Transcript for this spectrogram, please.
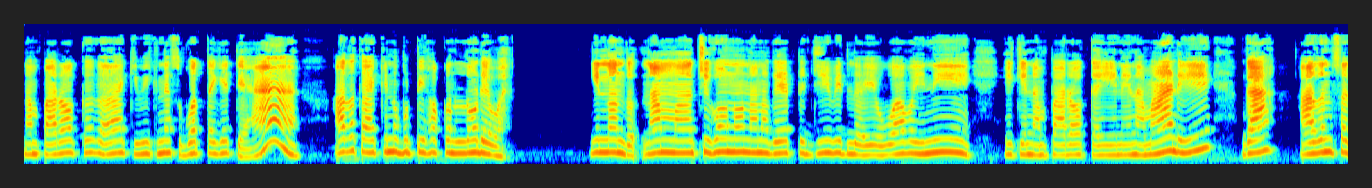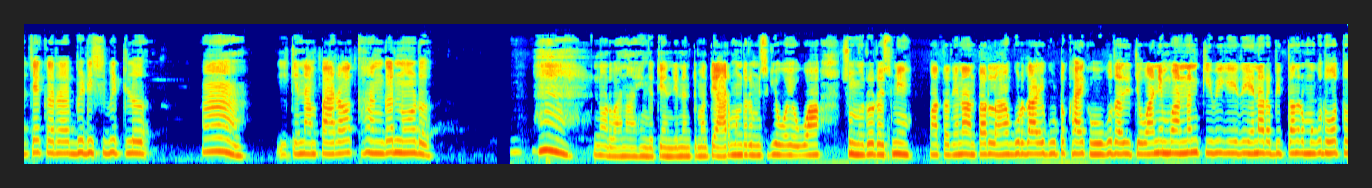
ನಮ್ಮ ಪಾರಕ್ಕಗ ಆಕಿ ವೀಕ್ನೆಸ್ ಗೊತ್ತಾಗೈತೆ ಅದಕ್ಕೆ ಆಕಿನ ಬುಟ್ಟಿ ಹಾಕೊಂಡು ನೋಡ್ಯವ ಇನ್ನೊಂದು, ನಮ್ಮ ಚಿಗೋನು ನನಗೆ ಎಷ್ಟು ಜೀವಿದ್ಲ ಯವ್ವ ಇನಿ ಈಕೆ ನಮ್ಮ ಪಾರವಕ್ಕ ಏನೇನ ಮಾಡಿ, ಗಾ ಅದನ್ನ ಸತ್ಯಕರ ಬಿಡಿಸಿಬಿಟ್ಲು. ಹ್ಮ್, ಈಕೆ ನಮ್ಮ ಪಾರವಕ್ಕ ಹಂಗ ನೋಡು. ಹ್ಮ್ ನೋಡುವ, ನಾ ಹಿಂಗೆ ತಿಂದಿನಂತೆ ಮತ್ತೆ ಯಾರ ಮುಂದ್ರೆ ಮಿಸ್ಗೆ ಯವ್ವ ಸುಮ್ಮರು ರಶ್ಮಿ. ಮತ್ತದೇನ ಅಂತಾರಲ್ಲ, ಗುರುದಾಳಿ ಗುಟ್ಟು ಹಾಕಿ ಹೋಗುದಾದಿತ್ಯವ ನಿಮ್ಮ ಅಣ್ಣನ ಕಿವಿಗೆ ಇದು ಏನಾರ ಬಿತ್ತಂದ್ರೆ ಮುಗಿದು ಹೋತು.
